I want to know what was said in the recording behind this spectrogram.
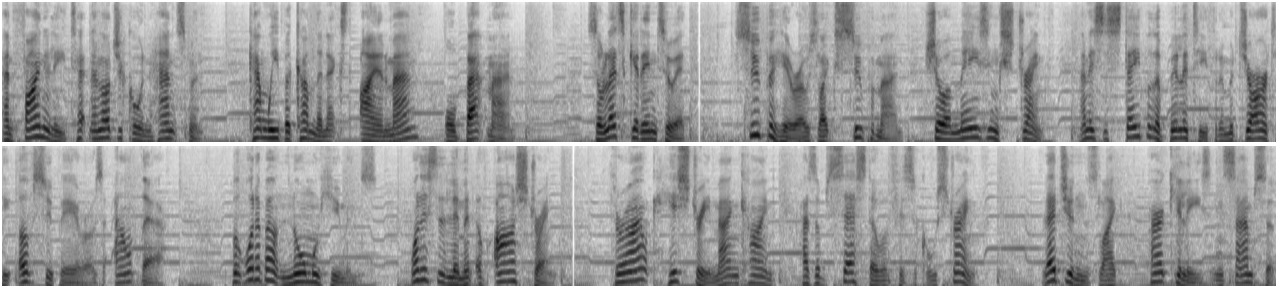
And finally technological enhancement. Can we become the next Iron Man or Batman? So let's get into it. Superheroes like Superman show amazing strength and it's a staple ability for the majority of superheroes out there. But what about normal humans? What is the limit of our strength? Throughout history mankind has obsessed over physical strength. Legends like Hercules and Samson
